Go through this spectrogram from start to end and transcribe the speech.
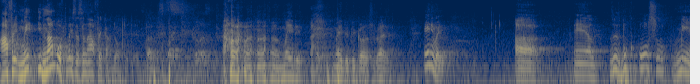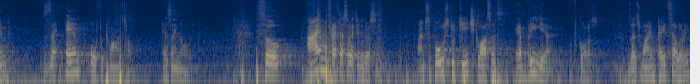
Afri- a number of places in Africa adopted it, but maybe, maybe because, right. Anyway, uh, and this book also meant the end of a classroom, as I know it. So I'm a professor at university. I'm supposed to teach classes every year, of course. That's why I'm paid salary.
